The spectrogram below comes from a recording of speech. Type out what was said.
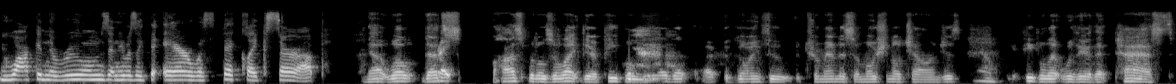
you walk in the rooms, and it was like the air was thick like syrup. Yeah, well, that's Right. hospitals are like. There are people there that are going through tremendous emotional challenges. Yeah. People that were there that passed,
